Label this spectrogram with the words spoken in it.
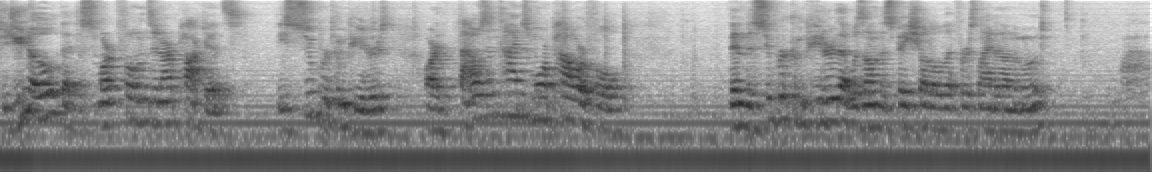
Did you know that the smartphones in our pockets, these supercomputers, are a thousand times more powerful than the supercomputer that was on the space shuttle that first landed on the moon? Wow.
